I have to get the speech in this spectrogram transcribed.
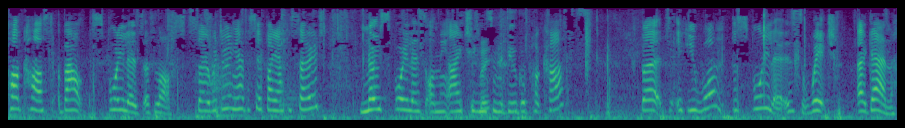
podcast about spoilers of Lost. So we're doing episode by episode. No spoilers on the iTunes and the Google podcasts. But if you want the spoilers, which again,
